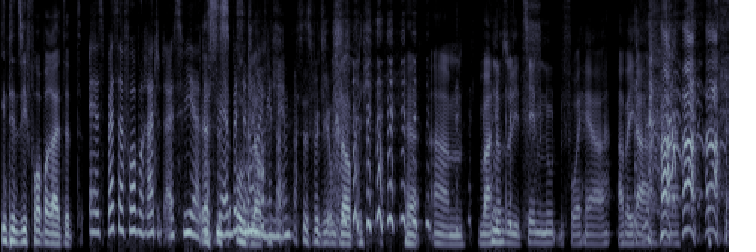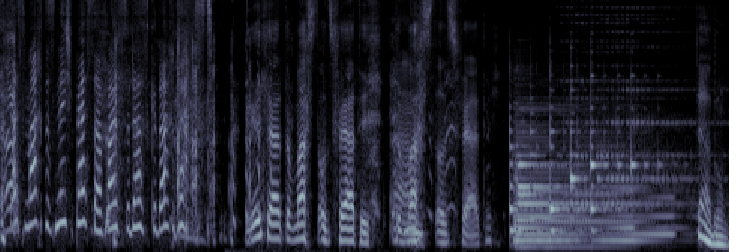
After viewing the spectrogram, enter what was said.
intensiv vorbereitet. Er ist besser vorbereitet als wir. Das Es ist mir ein bisschen unglaublich. unangenehm. Das ist wirklich unglaublich. Ähm, war nur so die zehn Minuten vorher, aber ja. Das macht es nicht besser, falls du das gedacht hast. Richard, du machst uns fertig. Du machst uns fertig. Werbung.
